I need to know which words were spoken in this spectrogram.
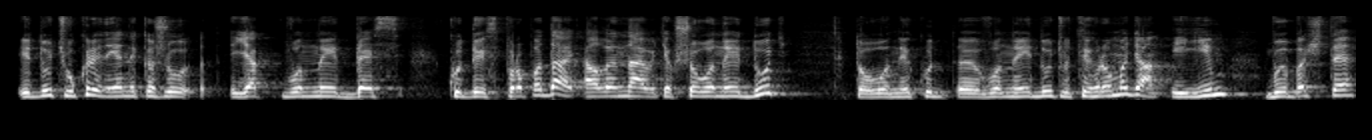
ідуть в Україну. Я не кажу, як вони десь кудись пропадають, але навіть якщо вони йдуть, то вони, куд- е, вони йдуть у цих громадян. І їм, вибачте,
